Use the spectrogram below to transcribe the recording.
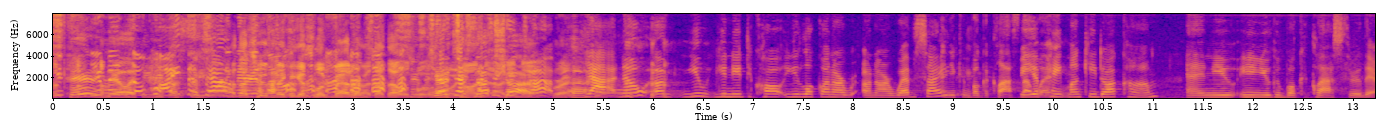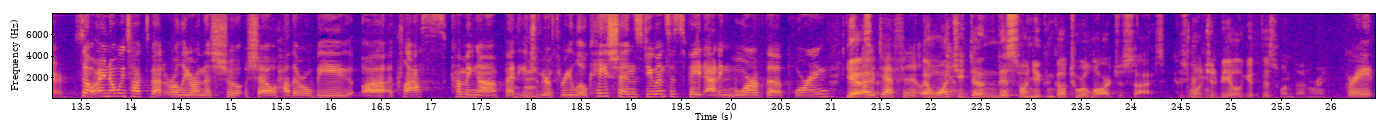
just standing You've there been like, so you need to quiet say this I thought she was making us look better. I thought that was what was Yeah, going on. not there. I shy. didn't know. Right. Yeah, no, um, you, you need to call, you look on our, on our website. And you can book a class. BeAPaintMonkey.com, and you, you you can book a class through there. So I know we talked about earlier on this show, show how there will be uh, a class coming up at Mm-hmm. each of your three locations. Do you anticipate adding more of the pouring? Yes. Oh, definitely, And once yeah. you've done this one, you can go to a larger size because we want you to be able to get this one done right. Great.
